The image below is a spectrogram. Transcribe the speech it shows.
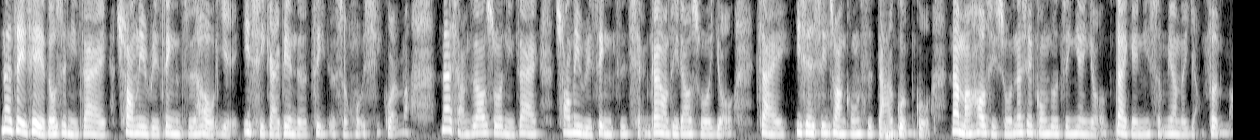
那这一切也都是你在创立 Rethink 之后也一起改变的自己的生活习惯嘛？那想知道说你在创立 Rethink 之前，刚有提到说有在一些新创公司打滚过，嗯、那蛮好奇说那些工作经验有带给你什么样的养分吗？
